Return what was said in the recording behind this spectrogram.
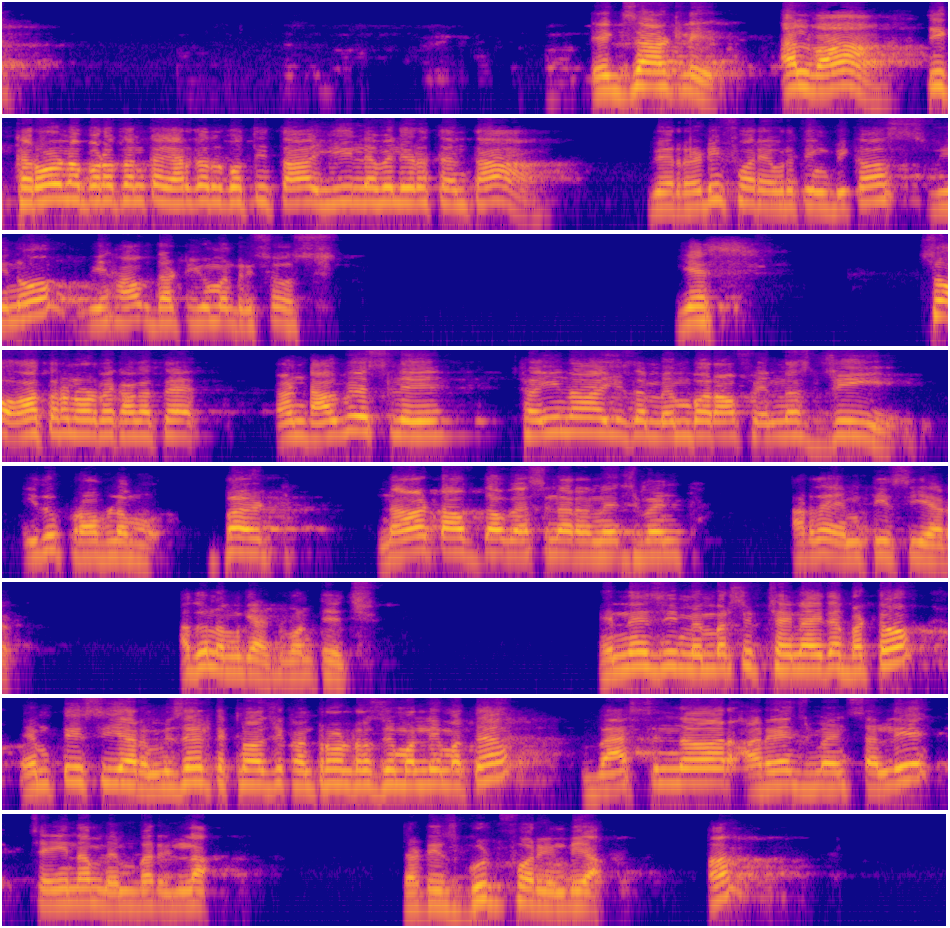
ಎಕ್ಸಾಕ್ಟ್ಲಿ ಅಲ್ವಾ? ಈ ಕರೋನಾ ಬರೋ ತನಕ ಯಾರಿಗಾದ್ರು ಗೊತ್ತಿತ್ತಾ? ಈ ಲೆವೆಲ್ ಇರುತ್ತೆ ಅಂತ? We are ready for everything because we know we have that human resource yes so ಆ ತರ ನೋಡ್ಬೇಕಾಗತ್ತೆ. And obviously China is a member of N S G ಇದು problem but not of the western arrangement or the M T C R ಅದು ನಮಗೆ advantage N I G membership China ಇದೆ but M T C R missile technology control regime ಅಲ್ಲಿ ಮತ್ತೆ Wassenaar arrangements ಅಲ್ಲಿ China member ಇಲ್ಲ. That is good for India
